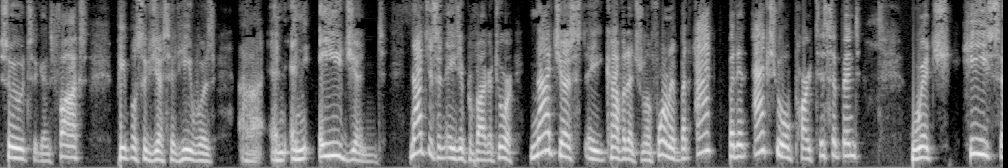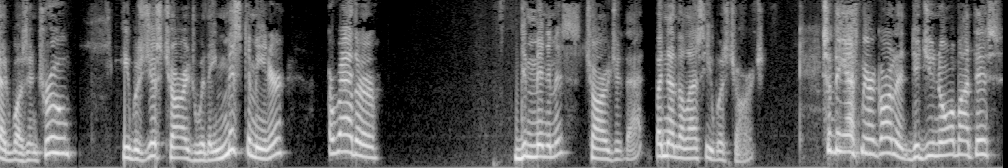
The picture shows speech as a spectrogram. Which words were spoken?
suits against Fox. People suggest that he was uh, an, an agent, not just an agent provocateur, not just a confidential informant, but act, but an actual participant, which he said wasn't true. He was just charged with a misdemeanor, a rather de minimis charge at that, but nonetheless, he was charged. So they asked Merrick Garland, did you know about this?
